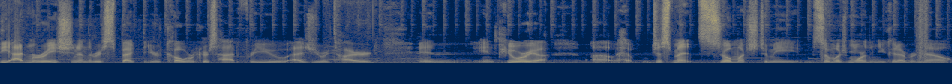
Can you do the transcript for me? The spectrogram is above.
the admiration and the respect that your coworkers had for you as you retired in in Peoria uh, just meant so much to me, so much more than you could ever know.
